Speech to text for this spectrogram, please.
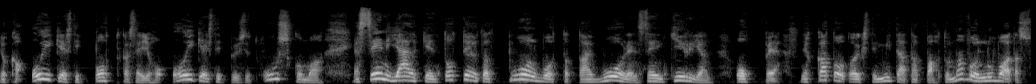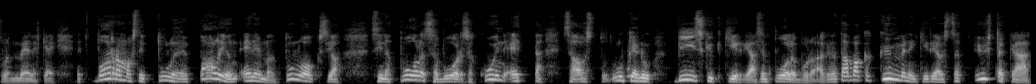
joka oikeasti potkaisee, johon oikeasti pystyt uskomaan, ja sen jälkeen toteutat puoli vuotta tai vuoden sen kirjan oppeja, ja katsot oikeasti mitä tapahtuu. Mä voin luvata sulle melkein, että varmasti tulee paljon enemmän tuloksia siinä puolessa vuodessa, kuin että sä olisit lukenut 50 kirjaa sen puolen vuoden aikana, tai vaikka 10 kirjaa, jos sä et yhtäkään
